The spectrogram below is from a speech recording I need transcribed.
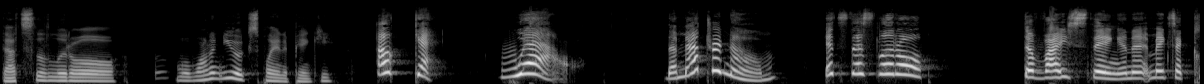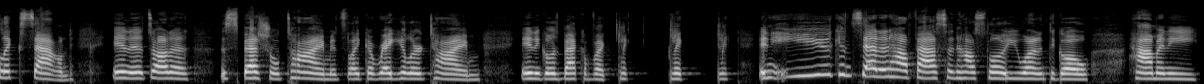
That's the little. Well, why don't you explain it, Pinky? Okay. Well, the metronome, it's this little device thing and it makes a click sound and it's on a, a special time. It's like a regular time and it goes back of a click, click, click. And you can set it how fast and how slow you want it to go, how many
